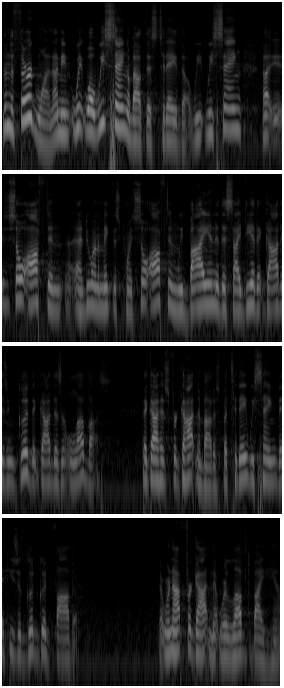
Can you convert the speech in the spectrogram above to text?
Then the third one, I mean, we, well, we sang about this today, though. We, we sang uh, so often, I do want to make this point, so often we buy into this idea that God isn't good, that God doesn't love us, that God has forgotten about us. But today we sang that He's a good, good Father that we're not forgotten, that we're loved by Him.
